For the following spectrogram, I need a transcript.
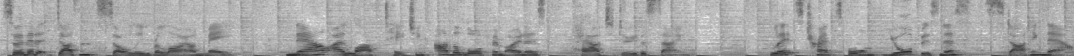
so that it doesn't solely rely on me. Now I love teaching other law firm owners how to do the same. Let's transform your business starting now.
